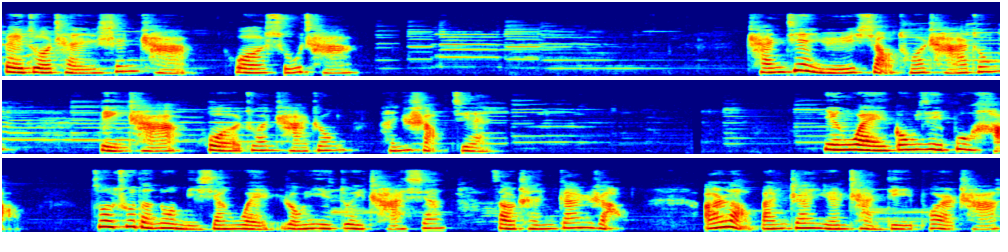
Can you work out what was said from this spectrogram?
被做成生茶或熟茶，常见于小沱茶中、饼茶或砖茶中，很少见，因为工艺不好。做出的糯米香味容易对茶香造成干扰，而老班章原产地普洱茶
